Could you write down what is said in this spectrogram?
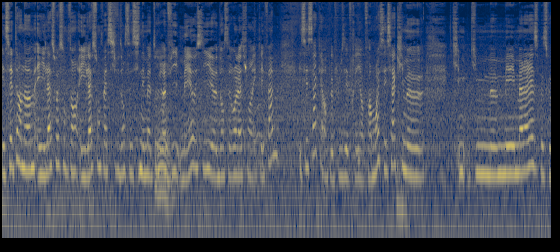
Et c'est un homme, et il a 60 ans, et il a son passif dans sa cinématographie, mais aussi euh, dans ses relations avec les femmes. Et c'est ça qui est un peu plus effrayant. Enfin, moi, c'est ça qui me, qui, me met mal à l'aise, parce que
